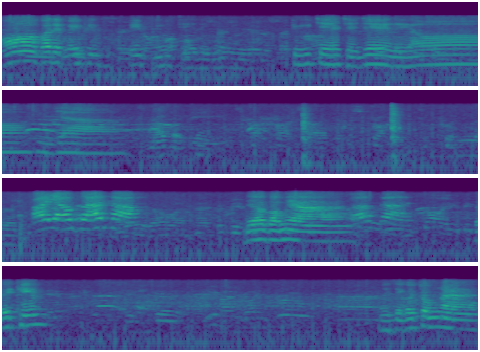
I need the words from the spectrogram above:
哦，嗰隻俾表俾表姐嚟嘅。表姐姐姐嚟咯，知唔知啊？買部先。你有個咩啊？你 Kim？你食個鐘啊？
